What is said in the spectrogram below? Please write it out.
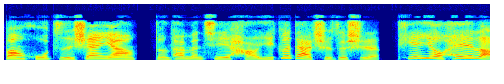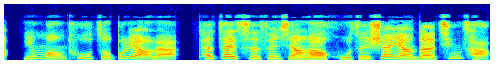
帮胡子山羊。等他们砌好一个大池子时，天又黑了。柠檬兔走不了了，他再次分享了胡子山羊的青草。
